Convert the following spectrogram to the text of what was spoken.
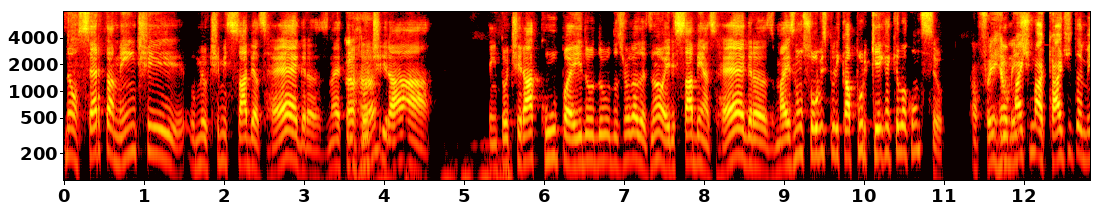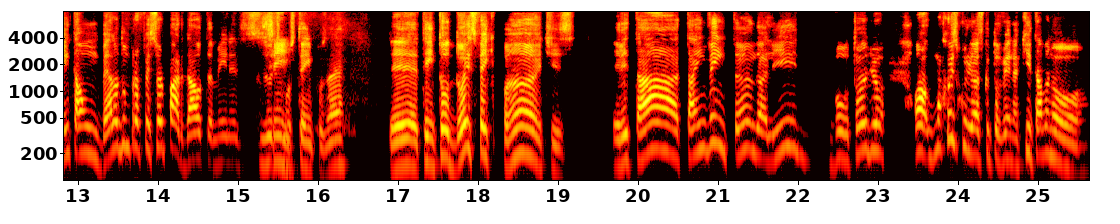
não, certamente o meu time sabe as regras, né? Tentou uhum. tirar tentou tirar a culpa aí do, do, dos jogadores. Não, eles sabem as regras, mas não soube explicar por que, que aquilo aconteceu. Não, foi realmente... o Mike McCarthy também tá um belo de um professor pardal também né, nesses Sim. últimos tempos, né? Ele tentou dois fake punts, ele tá, tá inventando ali, voltou de... Ó, uma coisa curiosa que eu tô vendo aqui, tava no,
